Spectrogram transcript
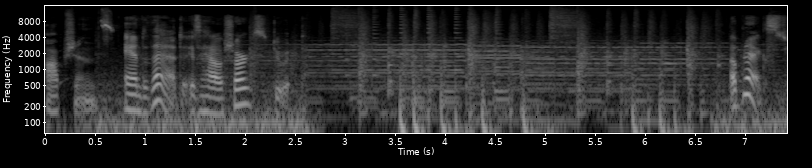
options. And that is how sharks do it. Up next,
